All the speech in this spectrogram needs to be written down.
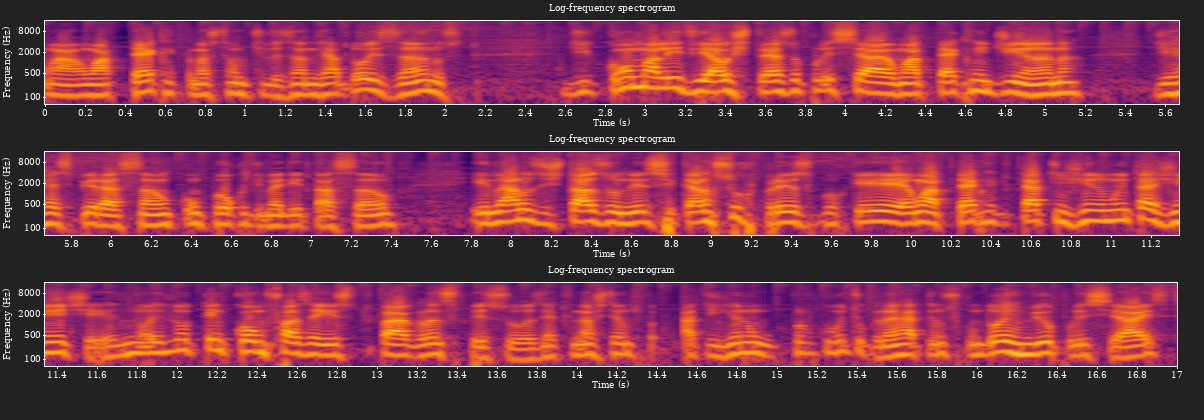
uma, uma, técnica que nós estamos utilizando já há dois anos de como aliviar o estresse do policial. É uma técnica indiana de respiração com um pouco de meditação. E lá nos Estados Unidos ficaram surpresos, porque é uma técnica que está atingindo muita gente. Ele não, ele não, tem como fazer isso para grandes pessoas. É que nós temos atingindo um público muito grande, já temos com 2 mil policiais.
